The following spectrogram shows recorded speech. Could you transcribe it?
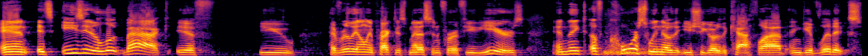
And it's easy to look back if you have really only practiced medicine for a few years and think, of course, we know that you should go to the cath lab and give lytics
